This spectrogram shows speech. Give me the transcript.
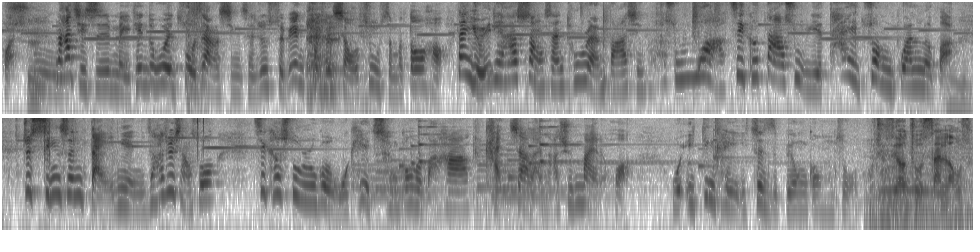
快。是那他其实每天都会做这样的行程，就随便砍个小树什么都好。但有一天他上山，突然发现，他说：“哇，这棵大树也太壮观了吧！”就心生歹念，你知道，他就想说，这棵树如果我可以成功的把它砍下来拿去卖的话，我一定可以一阵子不用工作。我就是要做山老鼠，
